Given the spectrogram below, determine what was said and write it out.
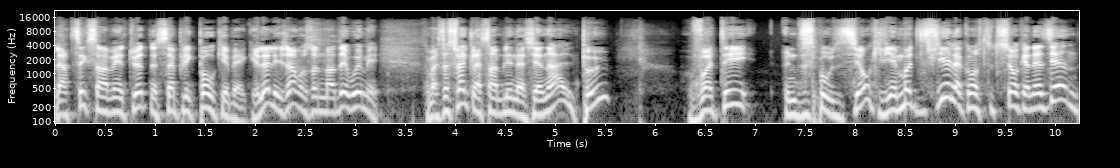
L'article 128 ne s'applique pas au Québec. Et là, les gens vont se demander, oui, mais comment ça se fait que l'Assemblée nationale peut voter une disposition qui vient modifier la Constitution canadienne?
